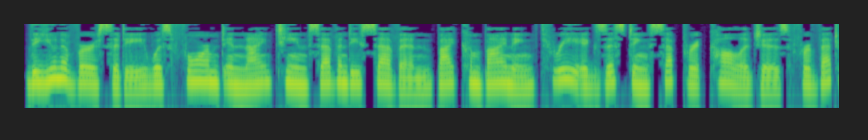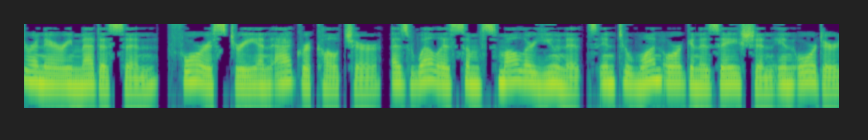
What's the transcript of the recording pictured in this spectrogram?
The university was formed in 1977 by combining three existing separate colleges for veterinary medicine, forestry and agriculture, as well as some smaller units into one organization in order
